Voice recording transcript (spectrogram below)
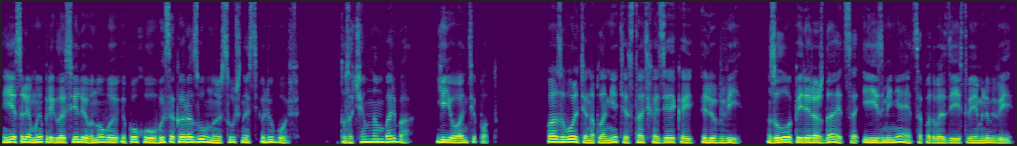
Если мы пригласили в новую эпоху высокоразумную сущность любовь, то зачем нам борьба, ее антипод? Позвольте на планете стать хозяйкой любви. Зло перерождается и изменяется под воздействием любви.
